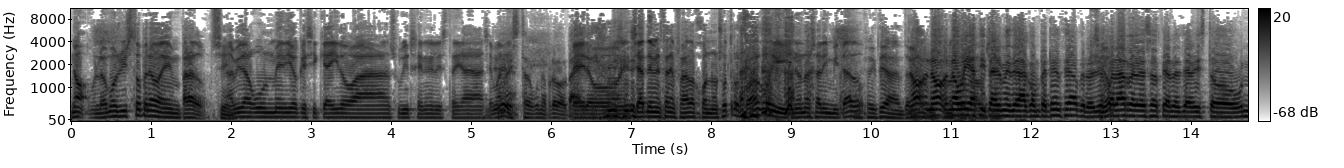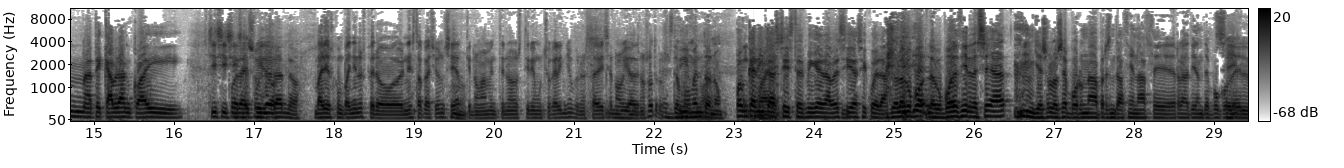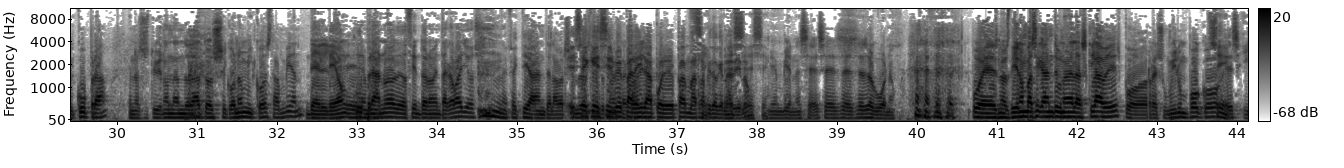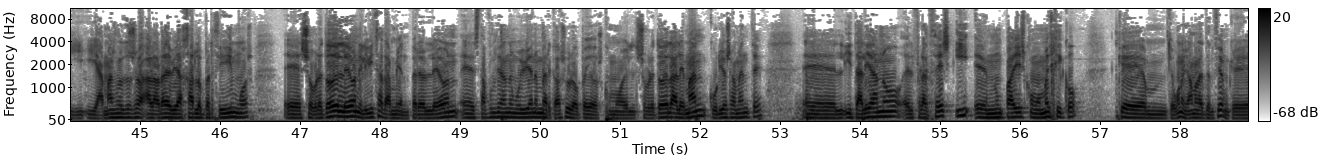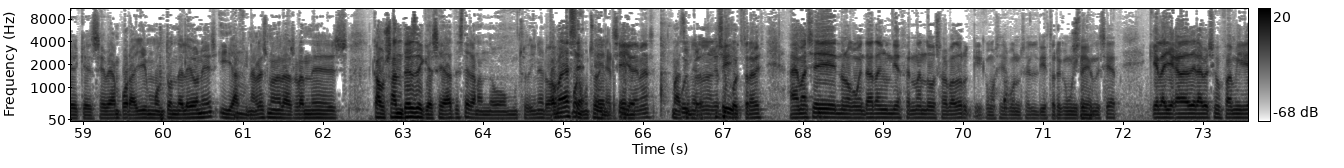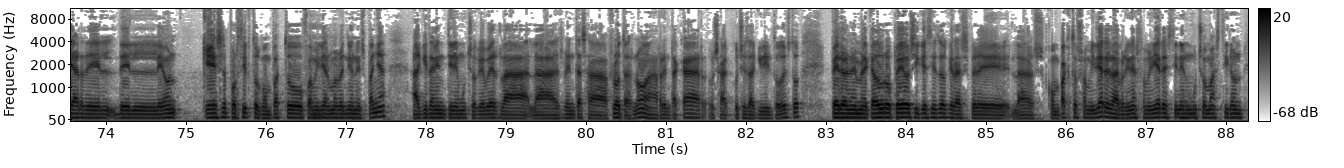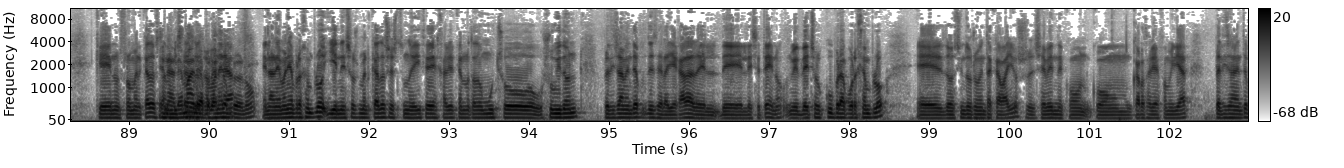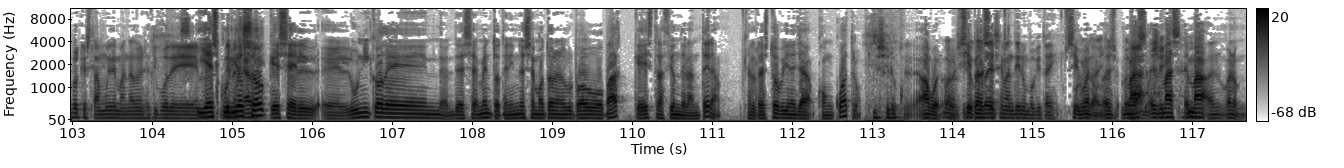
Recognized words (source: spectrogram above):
No, lo hemos visto, pero en parado. Sí. Ha habido algún medio que sí que ha ido a subirse en él esta semana. Debe estar alguna prueba. Pero en chat deben estar enfadados con nosotros o algo y no nos han invitado. Efectivamente. No, no, no voy a citarme de la competencia, pero yo ¿Sí? por las redes sociales ya he visto un ateca blanco ahí. Sí, sí, sí, se han subido varios compañeros, pero en esta ocasión Mm. SEAT, que normalmente no nos tiene mucho cariño, pero esta vez se han olvidado de nosotros. De momento no. Pon caritas tristes, Miguel, a ver si así cuela. Yo lo que, puedo, lo que puedo decir de SEAT, y eso lo sé por una presentación hace relativamente poco Sí. del Cupra, que nos estuvieron dando datos económicos también. Del León Eh, Cupra nuevo de 290 caballos. Efectivamente, la versión Ese de que sirve 290 para ir a caballos. por el pan más Sí, rápido que nadie, ese, ¿no? ese. Bien, bien, ese, ese, ese- ese es el bueno. pues nos dieron básicamente una de las claves, por resumir un poco, Sí. es- y, y además nosotros a la hora de viajar lo percibimos, eh, sobre todo el León y el Ibiza también, pero el León eh, está funcionando muy bien en mercados europeos, como el, sobre todo el alemán, curiosamente, el italiano, el francés y en un país como México, que, mm, que, bueno llama la atención que, que se vean por allí un montón de leones y al Mm. final es una de las grandes causantes de que SEAT esté ganando mucho dinero bueno, ese- mucho dinero Sí, además, más uy, dinero. perdona que Sí. te corto otra vez. Además, eh, nos lo comentaba también un día Fernando Salvador, que como sabéis, bueno, es el director de comunicación Sí. de SEAT, que la llegada de la versión familiar del, del León que es, por cierto, el compacto familiar más vendido en España, aquí también tiene mucho que ver la- las ventas a flotas, ¿no? A rentacar, o sea, coches de adquirir, todo esto. Pero en el mercado europeo sí que es cierto que las, eh, las compactos familiares, las berlinas familiares, tienen mucho más tirón que en nuestro mercado. están En Alemania, otra por manera. ejemplo, ¿no? En Alemania, por ejemplo, y en esos mercados es donde dice Javier que ha notado mucho subidón precisamente desde la llegada del, del ST, ¿no? De hecho, el Cupra, por ejemplo, eh, 290 caballos, eh, se vende con, con carrocería familiar precisamente porque está muy demandado en ese tipo de Y es de curioso que es el, el único de, de segmento teniendo ese motor en el grupo PAC que es tracción delantera. Que el resto viene ya con cuatro. Ah, bueno, Bueno, sí, pero sí- se mantiene un poquito ahí. Sí, bueno, ahí. es más, vamos, es sí. más, es más, bueno,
